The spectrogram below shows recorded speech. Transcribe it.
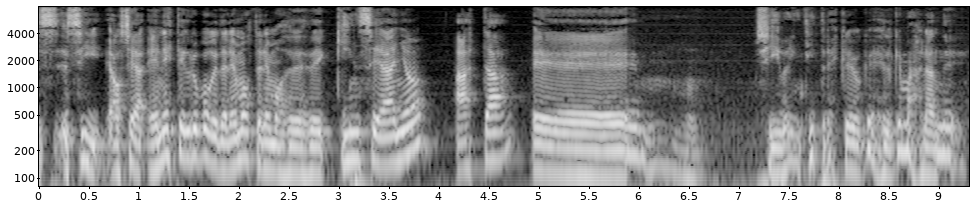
Sí, o sea, en este grupo que tenemos, tenemos desde 15 años hasta. Eh, sí, 23, creo que es el que más grande.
